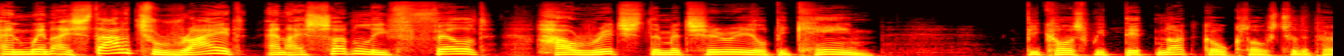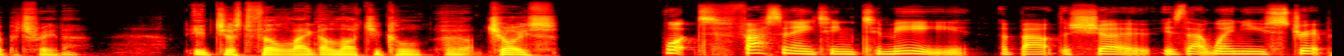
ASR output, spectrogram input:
And when I started to write, and I suddenly felt how rich the material became because we did not go close to the perpetrator it just felt like a logical uh, choice. What's fascinating to me about the show is that when you strip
